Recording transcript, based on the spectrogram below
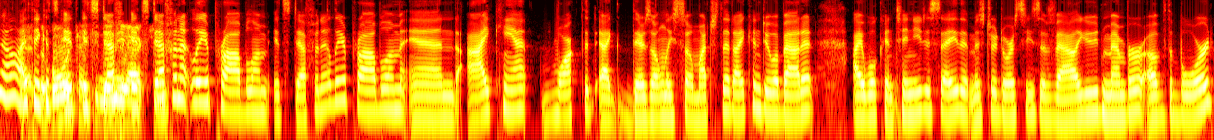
No, I think it's it, it's defi- it's definitely a problem. It's definitely a problem, and I can't walk the. I, there's only so much that I can do about it. I will continue to say that Mr. Dorsey's a valued member of the board,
